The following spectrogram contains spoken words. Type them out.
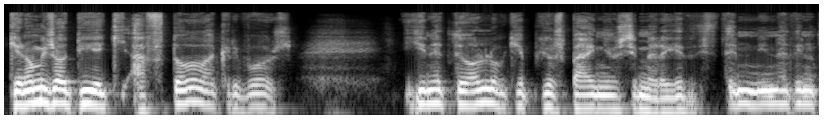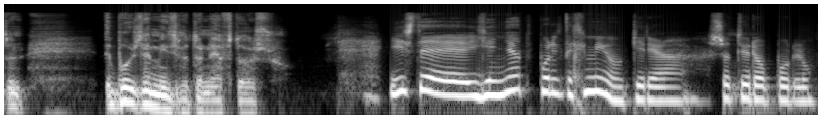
Και νομίζω ότι αυτό ακριβώς γίνεται όλο και πιο σπάνιο σήμερα γιατί δεν είναι αδύνατο. Δεν μπορείς να μείνεις με τον εαυτό σου. Είστε γενιά του Πολυτεχνείου κυρία Σωτηρόπουλου.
